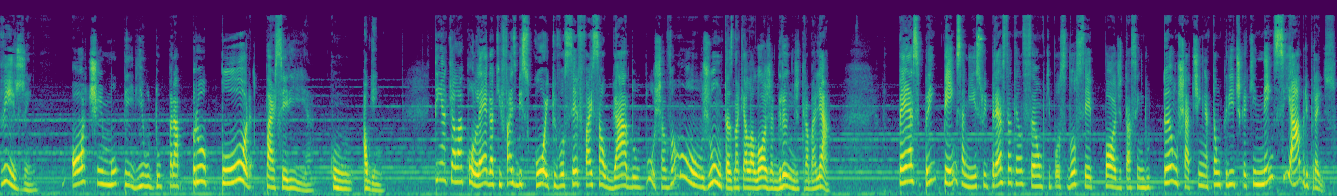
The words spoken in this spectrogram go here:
Virgem, ótimo período para propor parceria com alguém. Tem aquela colega que faz biscoito e você faz salgado. Puxa, vamos juntas naquela loja grande trabalhar? pensa nisso e presta atenção, porque você pode estar tá sendo tão chatinha, tão crítica, que nem se abre para isso.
